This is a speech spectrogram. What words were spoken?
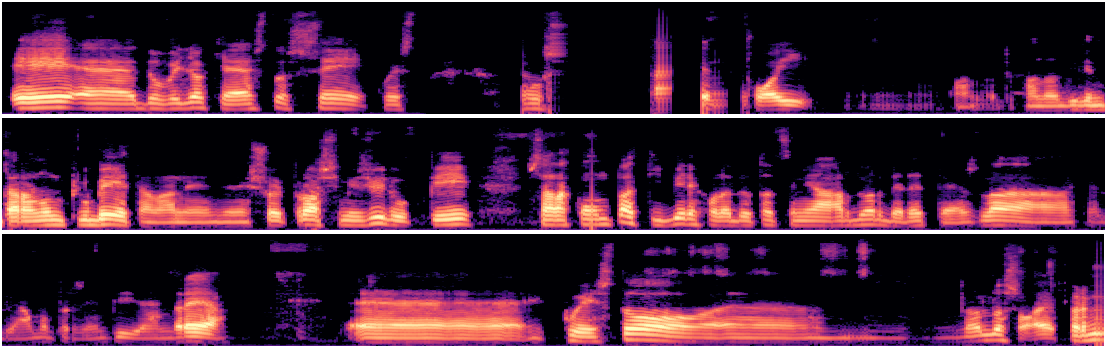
e eh, dove gli ho chiesto se questo poi quando, quando, diventeranno non più beta, ma nei, nei, suoi prossimi sviluppi, sarà compatibile con le dotazioni hardware delle Tesla che abbiamo, per esempio, io e Andrea. Eh, questo eh, non lo so, è per me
